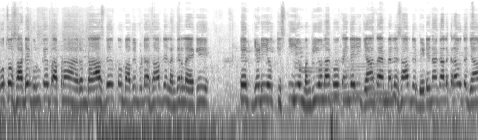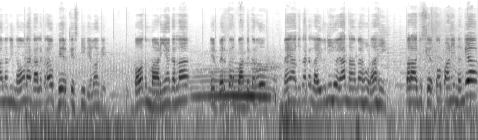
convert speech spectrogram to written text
ਉੱਥੋਂ ਸਾਡੇ ਗੁਰੂ ਕੇ ਆਪਣਾ ਰਮਦਾਸ ਦੇ ਤੋਂ ਬਾਬੇ ਬੁੱਢਾ ਸਾਹਿਬ ਦੇ ਲੰਗਰ ਲੈ ਕੇ ਤੇ ਜਿਹੜੀ ਉਹ ਕਿਸ਼ਤੀ ਸੀ, ਉਹ ਮੰਗੀ ਉਹਨਾਂ ਕੋ ਕਹਿੰਦੇ ਜੀ ਜਾਂ ਤਾਂ ਐਮਐਲਏ ਸਾਹਿਬ ਦੇ ਬੇਟੇ ਨਾਲ ਗੱਲ ਕਰਾਓ ਤੇ ਜਾਂ ਉਹਨਾਂ ਦੀ ਨੌਂ ਨਾਲ ਗੱਲ ਕਰਾਓ, ਫੇਰ ਕਿਸ਼ਤੀ ਦੇਵਾਂਗੇ। ਬਹੁਤ ਮਾੜੀਆਂ ਗੱਲਾਂ, ਇਹ ਬਿਲਕੁਲ ਬੰਦ ਕਰੋ। ਮੈਂ ਅੱਜ ਤੱਕ ਲਾਈਵ ਨਹੀਂ ਹੋਇਆ, ਨਾ ਮੈਂ ਹੋਣਾ ਸੀ, ਪਰ ਅੱਜ ਸਿਰ ਤੋਂ ਪਾਣੀ ਲੰਘਿਆ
